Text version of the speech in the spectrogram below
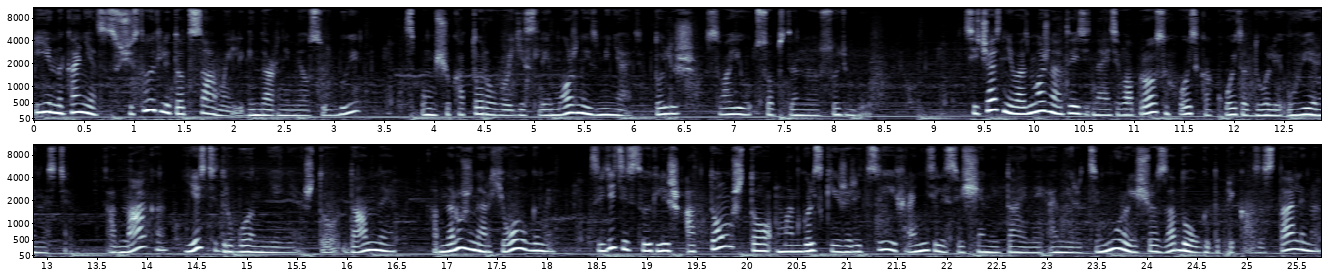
И, наконец, существует ли тот самый легендарный мел судьбы, с помощью которого, если и можно изменять, то лишь свою собственную судьбу? Сейчас невозможно ответить на эти вопросы хоть с какой-то долей уверенности. Однако есть и другое мнение, что данные, обнаруженные археологами, свидетельствует лишь о том, что монгольские жрецы и хранители священной тайны Амира Тимура еще задолго до приказа Сталина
